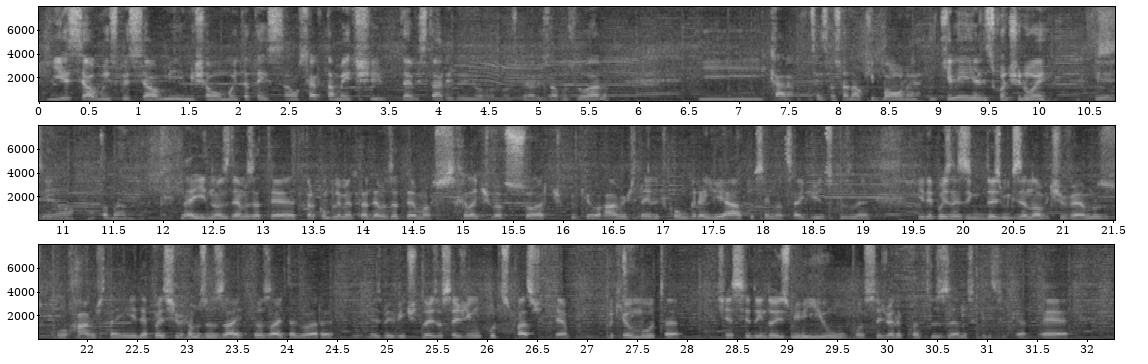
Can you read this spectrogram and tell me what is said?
E esse álbum em especial me, me chamou muita atenção. Certamente deve estar ali no, nos melhores álbuns do ano. E, cara, sensacional, que bom, né? E que eles continuem. Porque Sim. é uma puta banda. E nós demos até, para complementar, demos até uma relativa sorte, porque o Hamilton ele ficou um grande ato sem lançar discos, né? E depois em 2019 tivemos o Hamilton e depois tivemos o Zayt, o Zayt agora em 2022, ou seja, em um curto espaço de tempo, porque o Muta tinha sido em 2001, ou seja, olha quantos anos que eles ficaram. É,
